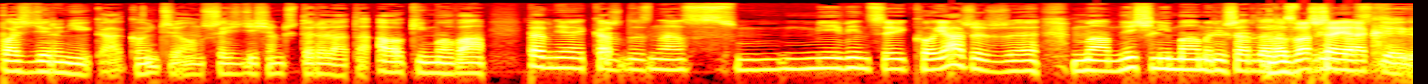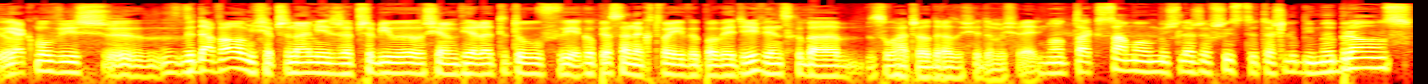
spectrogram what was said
października kończy on 64 lata, a o kim mowa? Pewnie każdy z nas mniej więcej kojarzy, że ma myśli mam Ryszarda No zwłaszcza jak, jak mówisz, y, wydawało mi się przynajmniej, że przebiło się wiele tytułów jego piosenek w twojej wypowiedzi, więc chyba słuchacze od razu się domyśleli. No tak samo myślę, że wszyscy też lubimy brąz.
